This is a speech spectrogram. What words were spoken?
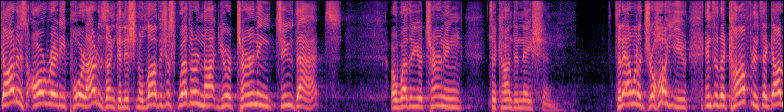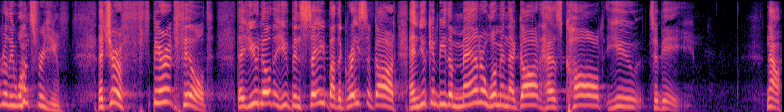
God has already poured out his unconditional love. It's just whether or not you're turning to that or whether you're turning to condemnation. Today, I want to draw you into the confidence that God really wants for you. That you're spirit filled, that you know that you've been saved by the grace of God, and you can be the man or woman that God has called you to be. Now,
